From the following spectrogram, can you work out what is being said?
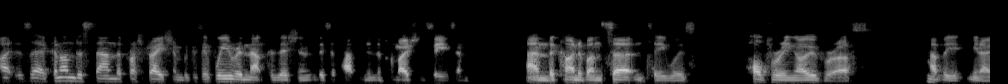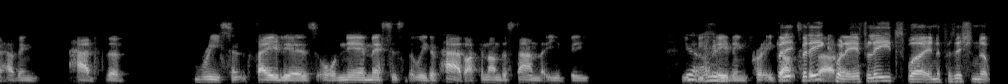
I, say, I can understand the frustration because if we were in that position, this had happened in the promotion season and the kind of uncertainty was hovering over us, mm. having, you know, having had the recent failures or near misses that we'd have had, I can understand that you'd be you'd yeah, be I mean, feeling pretty. But, but equally, it. if Leeds were in a position that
